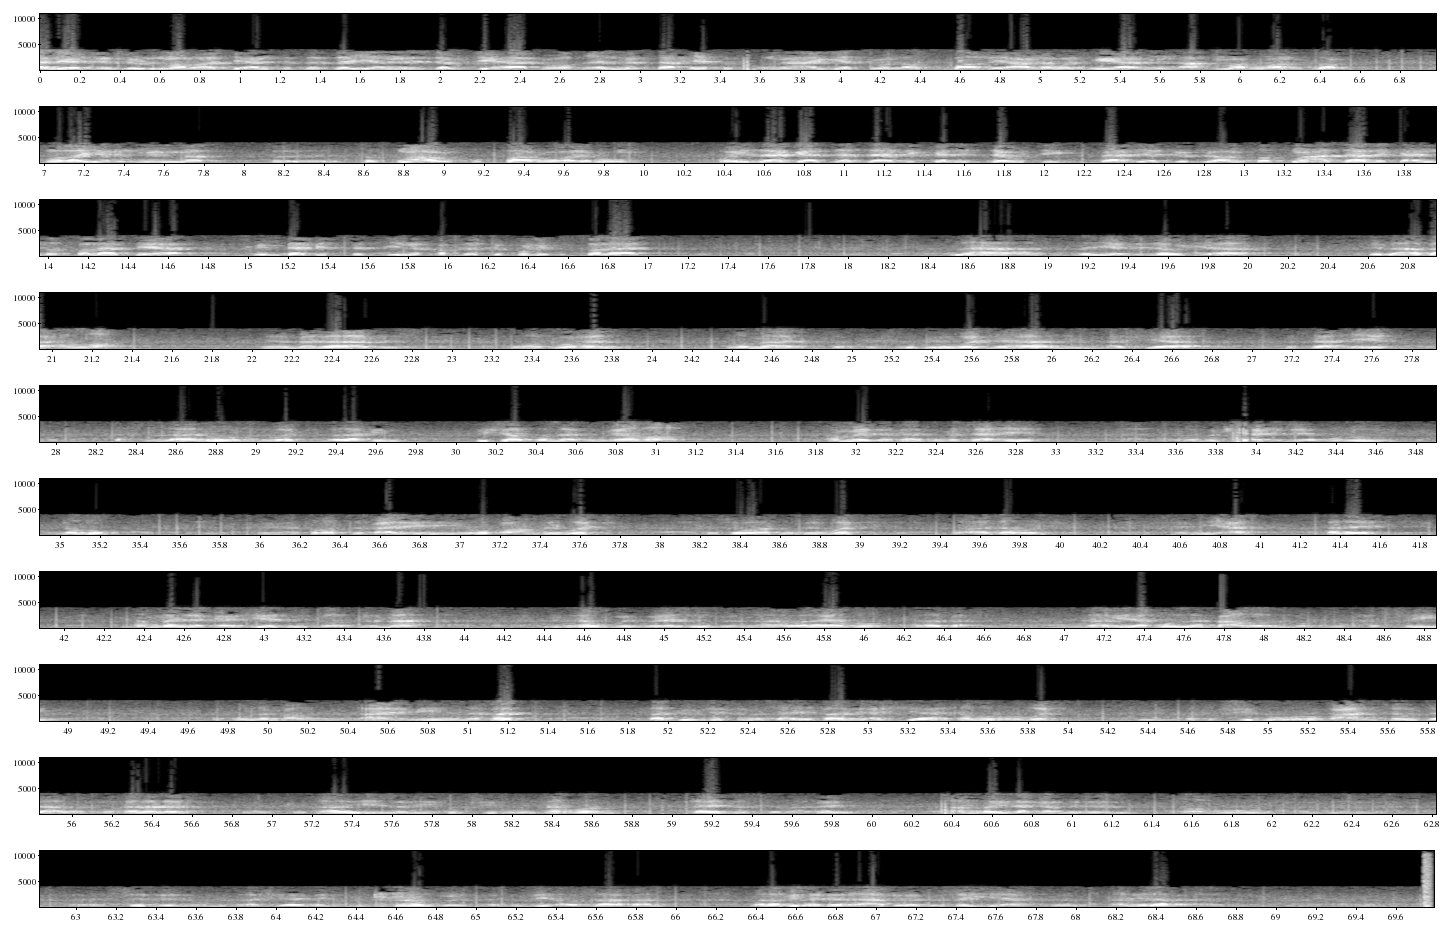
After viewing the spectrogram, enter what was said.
هل يجوز للمرأة أن تتزين لزوجها بوضع المساحيق الصناعية والأصباغ على وجهها من أحمر وأخضر وغيره مما تصنعه الكفار وغيرهم وإذا جاز ذلك للزوج فهل يجوز أن تصنع ذلك عند صلاتها من باب التزيين قبل الدخول في الصلاة؟ لها أن تتزين لزوجها بما أباح الله من الملابس والكحل وما تشرب به وجهها من أشياء مساحيق تحصل لها نور الوجه ولكن بشرط لا يكون فيها ضرر. أما إذا كانت المساحيق والمكياج اللي يقولون يضر ويترتب عليه رقع في الوجه وسواد في الوجه وآثار شنيعه فلا يجوز. أما إذا كان يزول بالماء ويزول بالماء ولا يضر فلا بأس. لكن يقول بعض المختصين يقول بعض العارفين إن قد قد يوجد في المساحيق هذه أشياء تضر الوجه. وتكسبه رقعا سوداء وخللا. هذه الذي تكسبه شرا لا يجوز السماع أما إذا كان مثل الصابون مثل السدر ومثل أشياء تنور تزيء اوساخا ولكن ليست عاقبة سيئة هذه لا بأس.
